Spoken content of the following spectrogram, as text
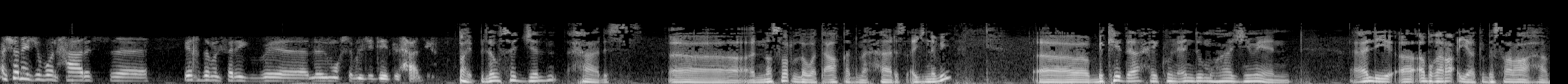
عشان يجيبون حارس آه، يخدم الفريق للموسم الجديد الحالي. طيب لو سجل حارس آه النصر لو تعاقد مع حارس أجنبي آه بكذا حيكون عنده مهاجمين علي آه أبغى رأيك بصراحة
